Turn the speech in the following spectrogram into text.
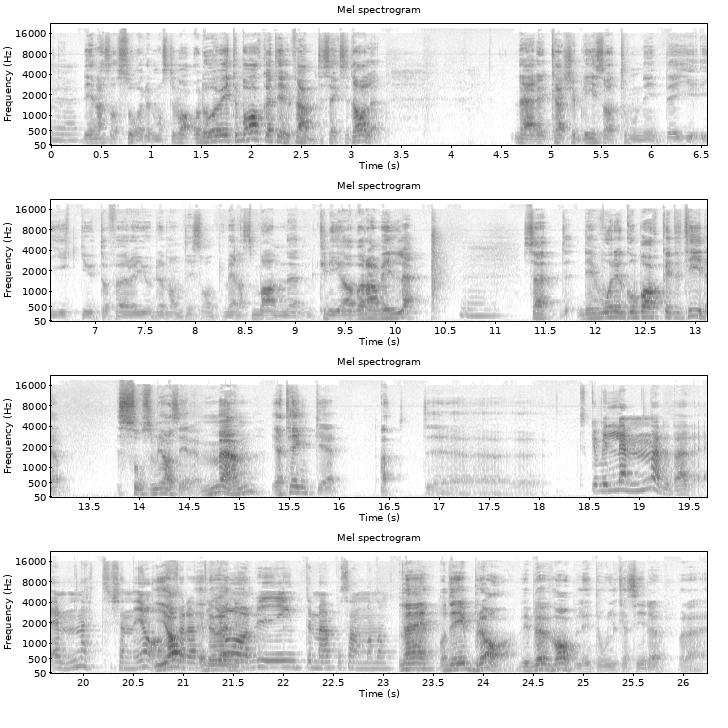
Mm. Det är nästan så det måste vara. Och då är vi tillbaka till 50-60-talet. Där det kanske blir så att hon inte gi- gick utanför och gjorde någonting sånt medan mannen kunde göra vad han ville. Mm. Så att det vore att gå bakåt i tiden. Så som jag ser det. Men jag tänker att... Eh, Ska vi lämna det där ämnet känner jag? Ja, för att jag, vi är inte med på samma noter. nej, och det är bra. Vi behöver vara på lite olika sidor på det här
